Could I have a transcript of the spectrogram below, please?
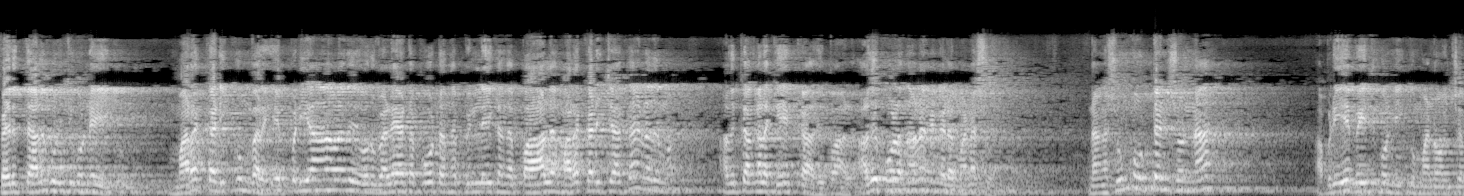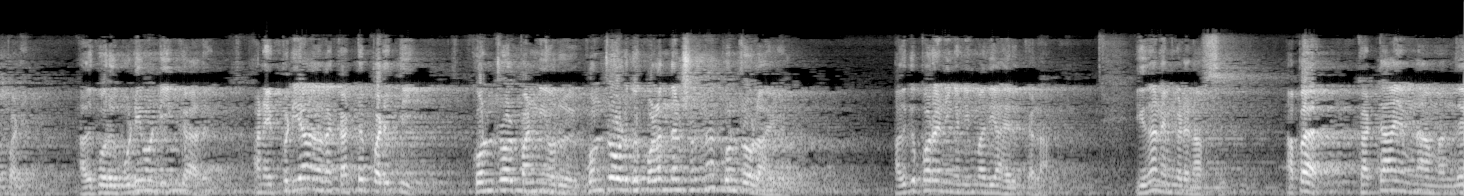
பெருத்தாலும் குடிச்சு கொண்டே இருக்கும். மரக்கடிக்கும் வரை எப்படியாவது ஒரு விளையாட்டை போட்டு அந்த பிள்ளைக்கு அந்த பாலை மரக்கடிச்சா தான் அது அதுக்கு அங்கே கேட்காது பால். அது போல தானே எங்களோட மனசு. நாங்கள் சும்மா விட்டேன்னு சொன்னால் அப்படியே பெய்து கொண்டு நிற்கும் மனோச்சப்படி அதுக்கு ஒரு முடிவு நீக்காது. ஆனால் எப்படியாவது அதை கட்டுப்படுத்தி கண்ட்ரோல் பண்ணி ஒரு கண்ட்ரோலுக்கு குழந்தைன்னு சொன்னால் கண்ட்ரோல் ஆகிடும். அதுக்கு பிறகு நிம்மதியாக இருக்கலாம். இதுதான் எங்களோட நஃப்ஸு. அப்போ கட்டாயம் நாம் வந்து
